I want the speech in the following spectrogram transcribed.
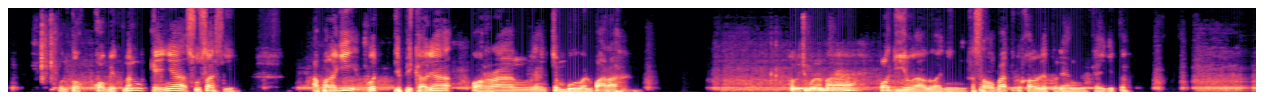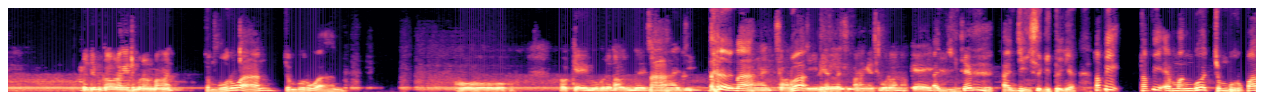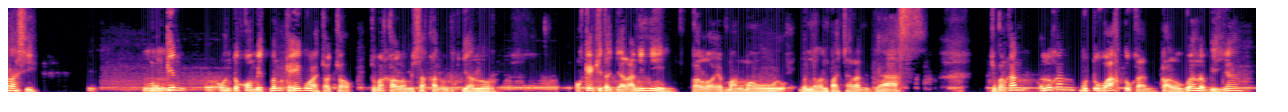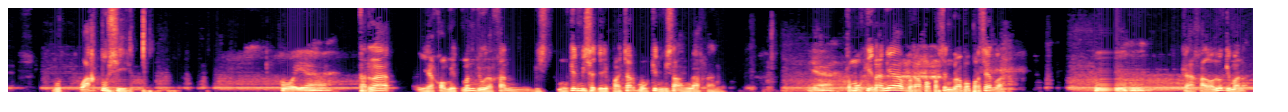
untuk komitmen kayaknya susah sih. Apalagi gue tipikalnya orang yang cemburuan parah. Oh, lu cemburuan parah. Wah gila lu anjing kesel banget gue kalau lihat ada yang kayak gitu. Lu tipe orang yang cemburuan banget. Cemburuan, cemburuan. Oh, oke, gue baru tahu dari Nah. seorang haji. nah, Seorang, seorang gua- haji ini adalah orang yang cemburuan. Oke, anjing. sip. anjing segitunya tapi tapi emang gue cemburu parah sih mungkin uh, untuk komitmen kayaknya gue nggak cocok cuma kalau misalkan untuk jalur oke kita jalanin nih kalau emang mau beneran pacaran gas cuman kan lu kan butuh waktu kan kalau gue lebihnya but- waktu sih Oh ya, karena ya komitmen juga kan bis- mungkin bisa jadi pacar mungkin bisa enggak kan ya. kemungkinannya berapa persen berapa persen lah Hmm. nah kalau lu gimana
